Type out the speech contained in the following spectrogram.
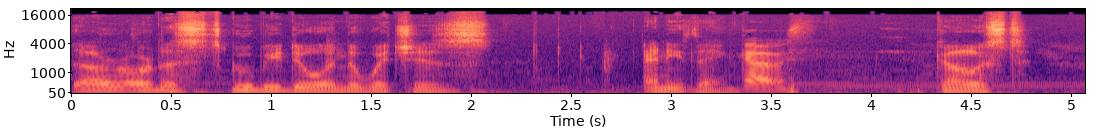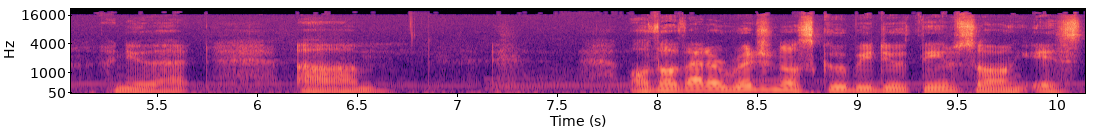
or, or the Scooby Doo and the Witches, anything. Ghost. Ghost, I knew that. Um, although that original Scooby Doo theme song is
